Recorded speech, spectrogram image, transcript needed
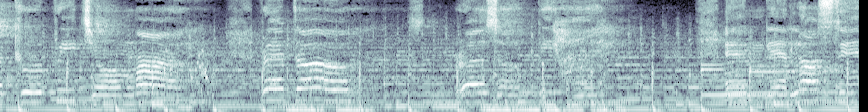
I could read your mind. Red dust, rise up behind, and get lost in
